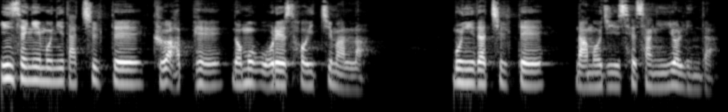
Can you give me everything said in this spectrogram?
인생의 문이 닫힐 때 그 앞에 너무 오래 서 있지 말라. 문이 닫힐 때 나머지 세상이 열린다.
